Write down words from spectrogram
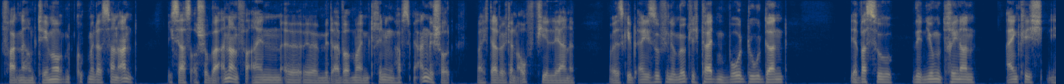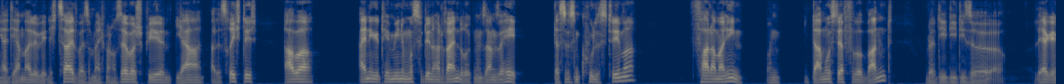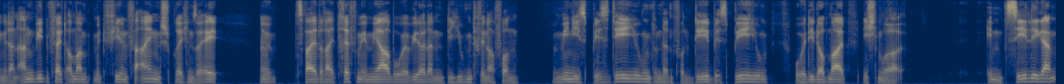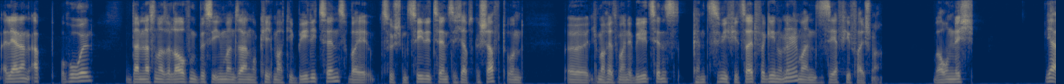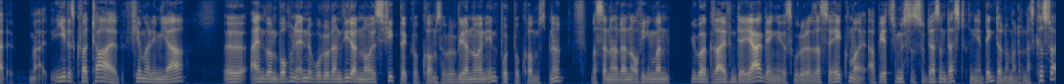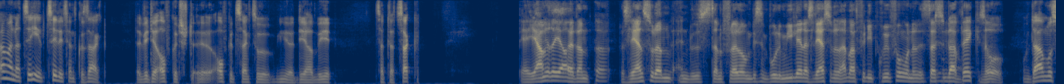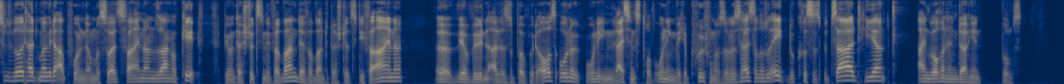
frage nach dem Thema und gucke mir das dann an. Ich saß auch schon bei anderen Vereinen äh, äh mit einfach mal im Training und habe es mir angeschaut, weil ich dadurch dann auch viel lerne. Weil es gibt eigentlich so viele Möglichkeiten, wo du dann, ja, was du den jungen Trainern eigentlich, ja, die haben alle wenig Zeit, weil sie manchmal noch selber spielen. Ja, alles richtig. Aber einige Termine musst du denen halt reindrücken und sagen so, hey, das ist ein cooles Thema, fahr da mal hin. Und da muss der Verband oder die, die diese Lehrgänge dann anbieten, vielleicht auch mal mit vielen Vereinen sprechen, so, hey, ne, zwei, drei Treffen im Jahr, wo wir wieder dann die Jugendtrainer von Minis bis D-Jugend und dann von D bis B-Jugend, wo wir die nochmal nicht nur im C-Lehrgang abholen, dann lassen wir sie laufen, bis sie irgendwann sagen, okay, ich mache die B-Lizenz, weil zwischen C-Lizenz, ich habe es geschafft und äh, ich mache jetzt meine B-Lizenz, kann ziemlich viel Zeit vergehen und mhm. dann kann man sehr viel falsch machen. Warum nicht? Ja, jedes Quartal, viermal im Jahr, äh, ein so ein Wochenende, wo du dann wieder neues Feedback bekommst, wo du wieder neuen Input bekommst, ne? Was dann dann auch irgendwann übergreifend der Jahrgänge ist, wo du dann sagst, hey, guck mal, ab jetzt müsstest du das und das trainieren. Denk doch nochmal dran. Das kriegst du einmal in der C-Lizenz gesagt. Da wird dir aufge äh, aufgezeigt, so hier, DHB, zack, zack, zack. Ja, ja, ja. dann, das lernst du dann, du bist dann vielleicht auch ein bisschen Bulimie lernen, das lernst du dann einmal für die Prüfung und dann ist das da weg. So. Und da musst du die Leute halt immer wieder abholen. Da musst du als Verein dann sagen, okay, wir unterstützen den Verband, der Verband unterstützt die Vereine, äh, wir bilden alles super gut aus, ohne, ohne ihnen Leistungsdruck, ohne irgendwelche Prüfungen. So. Das heißt aber so, ey, du kriegst es bezahlt, hier, ein Wochenende dahin. Bums.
